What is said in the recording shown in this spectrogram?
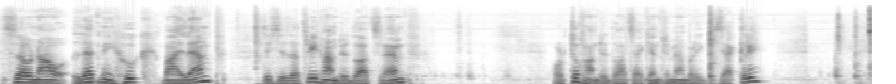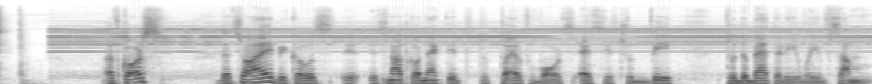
so now let me hook my lamp. This is a 300 watts lamp or 200 watts I can't remember exactly. Of course That's why, because it's not connected to 12 volts as it should be to the battery with some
